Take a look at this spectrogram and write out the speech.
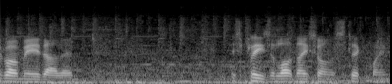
About made that then. This plays a lot nicer on the stick, mind.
